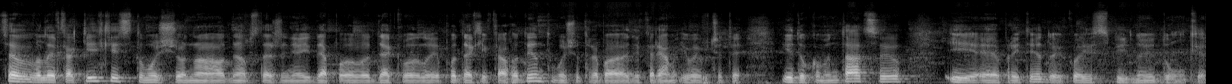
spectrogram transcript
Це велика кількість, тому що на одне обстеження йде по деколи по декілька годин, тому що треба лікарям і вивчити і документацію, і е, прийти до якоїсь спільної думки.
